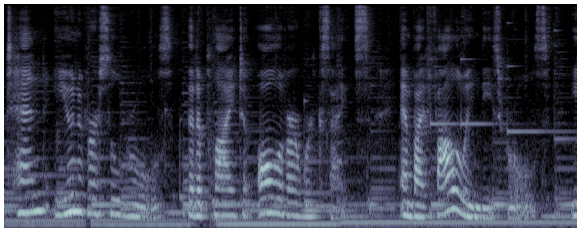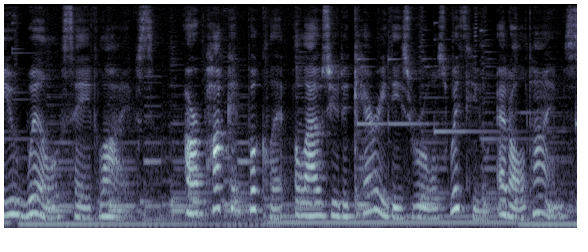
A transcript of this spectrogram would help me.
10 universal rules that apply to all of our work sites, and by following these rules, you will save lives. Our pocket booklet allows you to carry these rules with you at all times.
